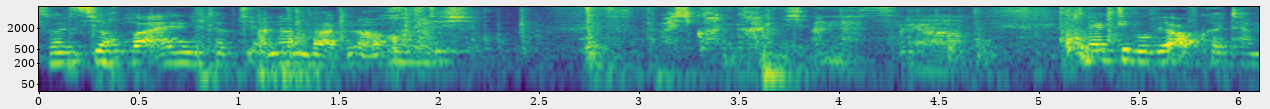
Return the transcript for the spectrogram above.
Solltest dich auch beeilen. Ich glaube, die anderen warten auch auf dich. Aber ich konnte gerade nicht anders. Ja. Merk dir, wo wir aufgehört haben.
